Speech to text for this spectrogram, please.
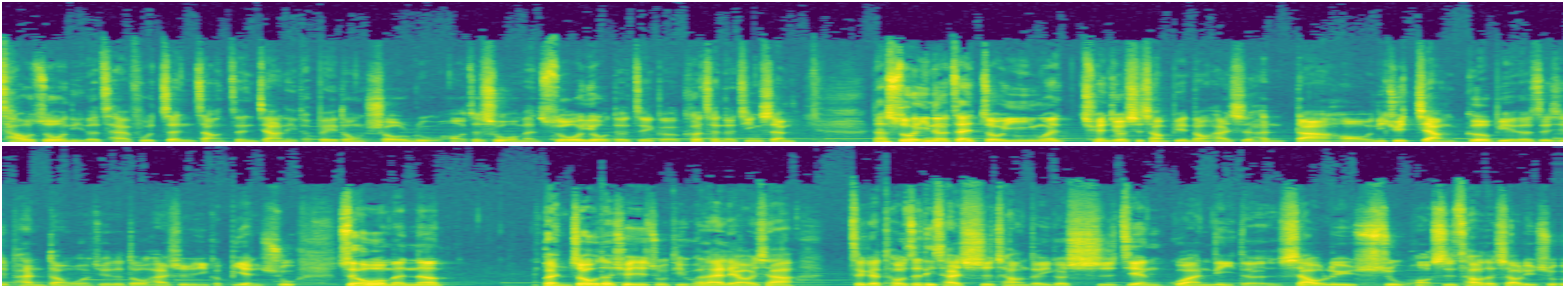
操作你的财富增长，增加你的被动收入。哈，这是我们所有的这个课程的精神。那所以呢，在周一，因为全球市场变动还是很大，哈，你去讲个别的这些判断，我觉得都还是一个变数。所以，我们呢，本周的学习主题会来聊一下。这个投资理财市场的一个时间管理的效率数，哈，实操的效率数，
